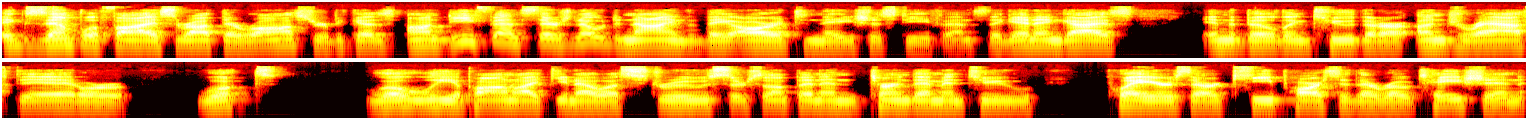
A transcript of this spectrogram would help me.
exemplifies throughout their roster because on defense, there's no denying that they are a tenacious defense. They get in guys in the building too that are undrafted or looked lowly upon, like, you know, a Strus or something, and turn them into players that are key parts of their rotation.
